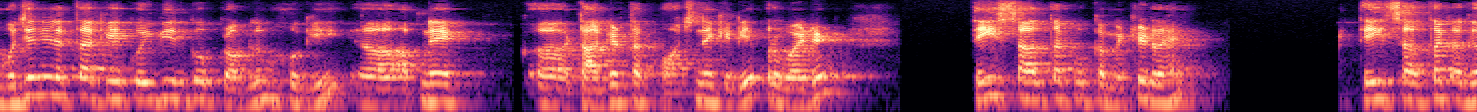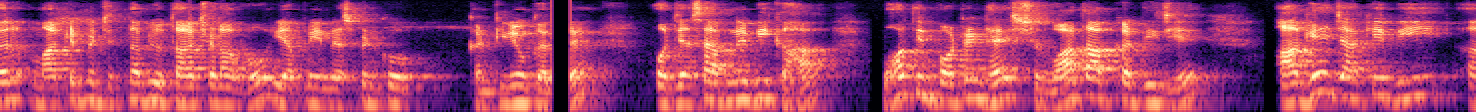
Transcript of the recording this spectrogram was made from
मुझे नहीं लगता कि कोई भी इनको प्रॉब्लम होगी। अपने टारगेट तक पहुँचने के लिए प्रोवाइडेड तेईस साल तक वो कमिटेड रहे। तेईस साल तक अगर मार्केट में जितना भी उतार चढ़ाव हो या अपनी इन्वेस्टमेंट को कंटिन्यू करें। और जैसा आपने भी कहा बहुत इंपॉर्टेंट है शुरुआत आप कर दीजिए। आगे जाके भी आ,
